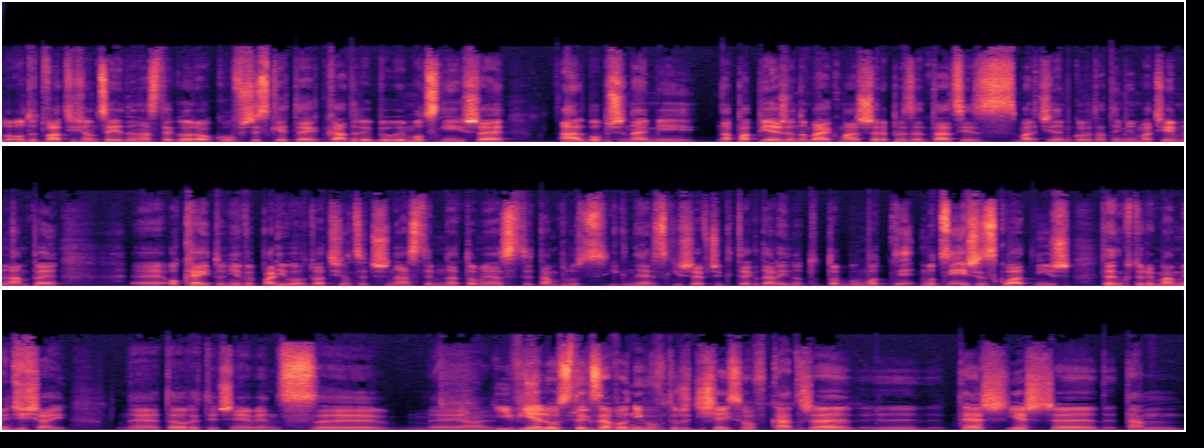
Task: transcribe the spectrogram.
od 2011 roku wszystkie te kadry były mocniejsze albo przynajmniej na papierze, no bo jak masz reprezentację z Marcinem Gortatym i Maciejem Lampę, e, ok, to nie wypaliło w 2013, natomiast tam plus Ignerski, Szewczyk i tak dalej, no to, to był mocniejszy skład niż ten, który mamy dzisiaj e, teoretycznie, więc e, ja I wielu z tych zawodników, którzy dzisiaj są w kadrze, też jeszcze tam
